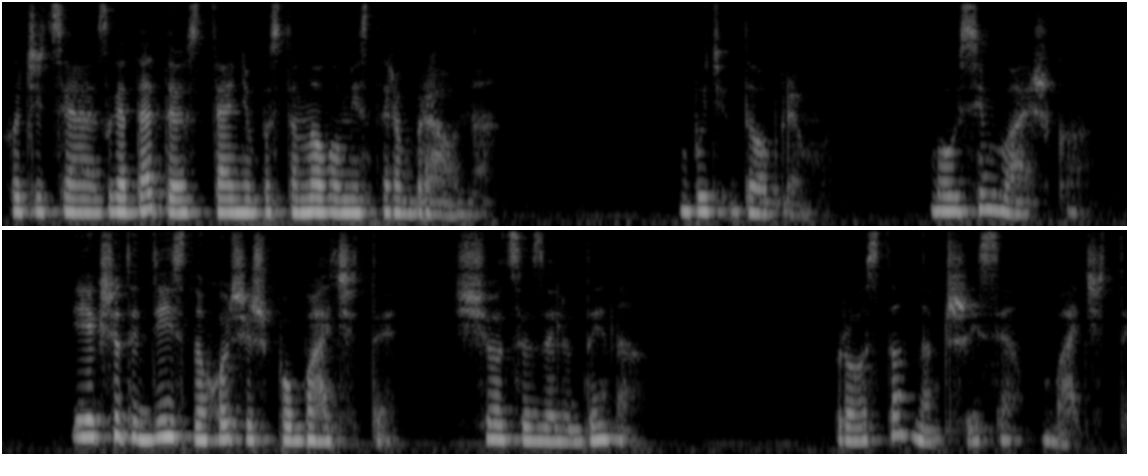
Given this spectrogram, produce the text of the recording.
Хочеться згадати останню постанову містера Брауна. Будь добрим, бо усім важко. І якщо ти дійсно хочеш побачити, що це за людина, просто навчися бачити.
